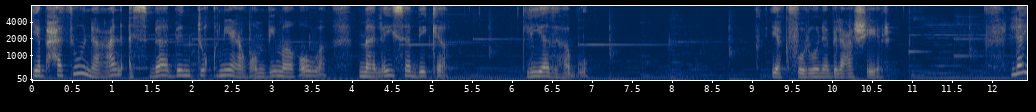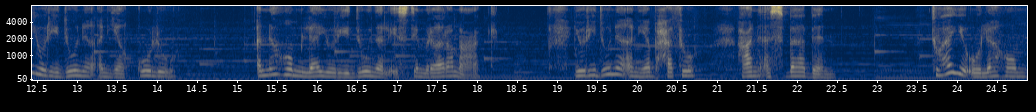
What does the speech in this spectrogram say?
يبحثون عن أسباب تقنعهم بما هو ما ليس بك. ليذهبوا. يكفرون بالعشير. لا يريدون أن يقولوا أنهم لا يريدون الاستمرار معك. يريدون أن يبحثوا عن أسباب تهيئ لهم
